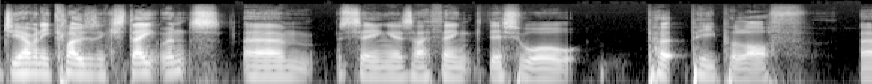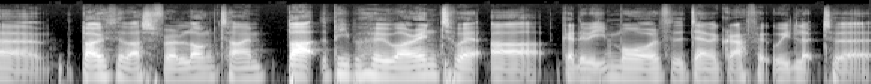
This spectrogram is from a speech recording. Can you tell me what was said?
do you have any closing statements? Um, seeing as I think this will put people off, um, both of us for a long time, but the people who are into it are going to be more of the demographic we look to uh,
